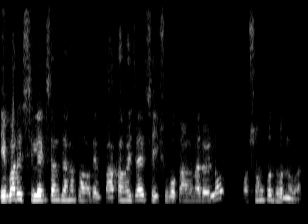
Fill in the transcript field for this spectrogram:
এবারে সিলেকশন যেন তোমাদের পাকা হয়ে যায়, সেই শুভকামনা রইল। অসংখ্য ধন্যবাদ।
